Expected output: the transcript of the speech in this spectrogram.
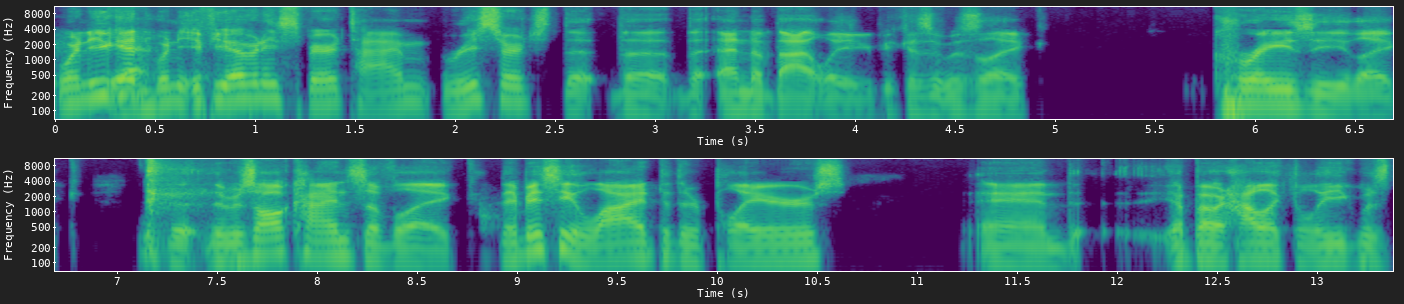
When you Yeah. get when if you have any spare time, research the the the end of that league because it was like crazy. Like the, there was all kinds of like they basically lied to their players and about how like the league was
